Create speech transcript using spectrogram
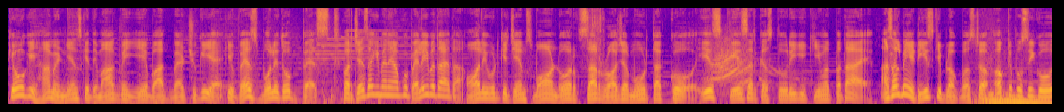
क्योंकि हम इंडियंस के दिमाग में ये बात बैठ चुकी है कि वेस्ट बोले तो बेस्ट पर जैसा कि मैंने आपको पहले ही बताया था हॉलीवुड के जेम्स बॉन्ड और सर रॉजर मूर तक को इस केसर कस्तूरी की कीमत पता है। असल में एटीज की ब्लॉकबस्टर ऑक्टोपसी को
